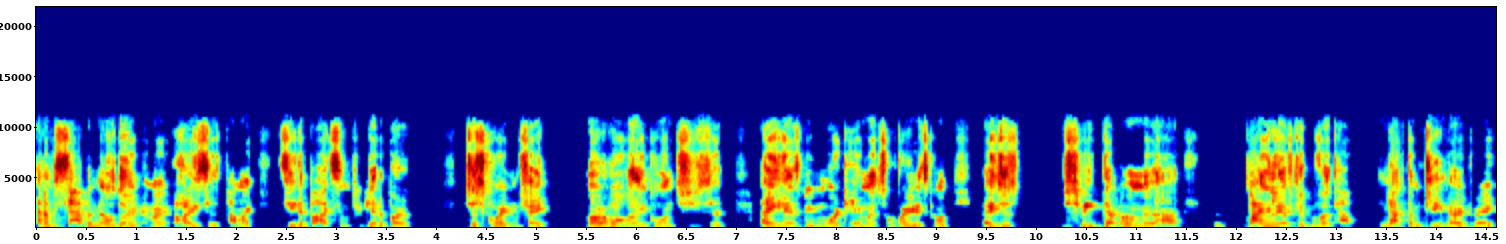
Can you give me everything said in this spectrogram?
and I'm 7 0 down. And Harry says, Tell me, see the boxing, forget about it. Just go out and fight. I remember walking and going, Jesus, I has me more time. It's over. It's going, I just, just be dipping in my hand, bang left hook with a tap, knocked him clean out, right?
